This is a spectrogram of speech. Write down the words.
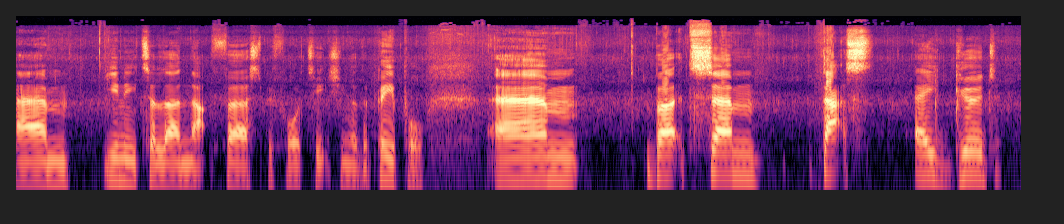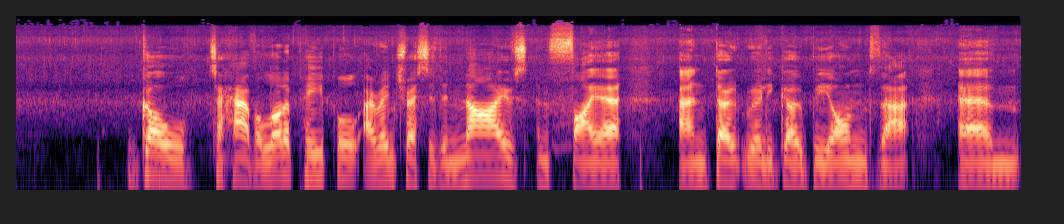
um, you need to learn that first before teaching other people. Um, but um, that's a good goal to have. A lot of people are interested in knives and fire and don't really go beyond that. Um,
